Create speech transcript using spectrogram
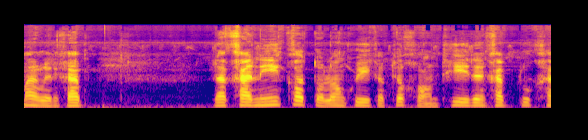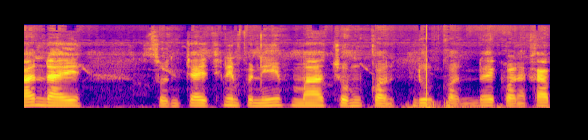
มากเลยนะครับ ราคานี้ก็ต่อรองคุยกับเจ้าของที่นะครับ ลูกค้าใดสนใจที่ดินแปลงนี้มาชมก่อนดูก่อนได้ก่อนนะครับ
